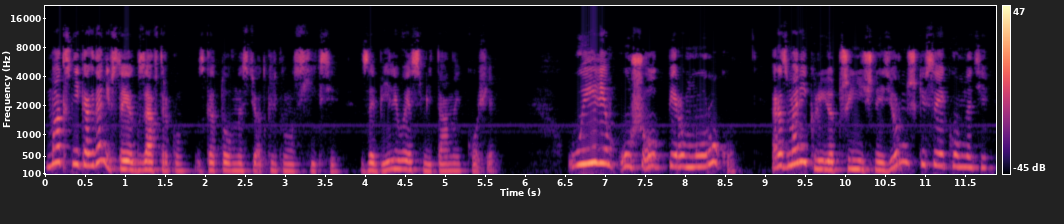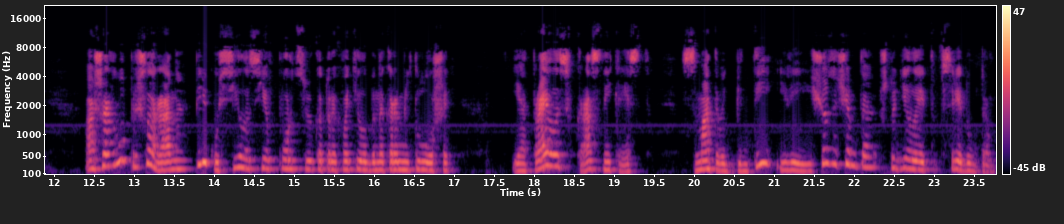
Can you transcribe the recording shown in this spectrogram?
«Макс никогда не встает к завтраку», — с готовностью откликнулась Хикси, забеливая сметаной кофе. «Уильям ушел к первому уроку. Розмари клюет пшеничные зернышки в своей комнате, а Шарлот пришла рано, перекусила, съев порцию, которой хватило бы накормить лошадь, и отправилась в Красный Крест сматывать бинты или еще зачем-то, что делает в среду утром.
